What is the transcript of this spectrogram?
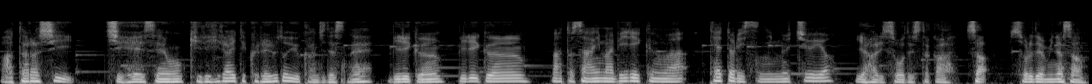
新しい地平線を切り開いてくれるという感じですねビリー君ビリー君マットさん、今ビリー君はテトリスに夢中よ。やはりそうでしたかさあそれでは皆さん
